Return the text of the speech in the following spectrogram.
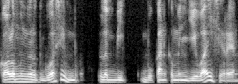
kalau menurut gue sih lebih bukan ke menjiwai sih Ren.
